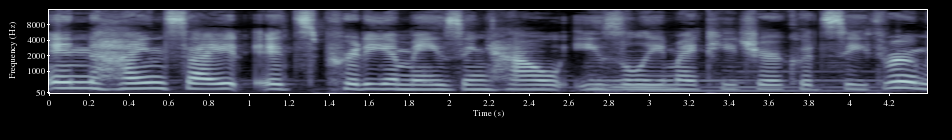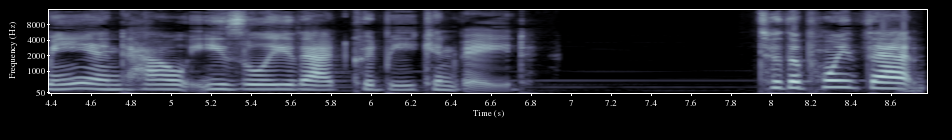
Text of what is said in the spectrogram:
In hindsight, it's pretty amazing how easily my teacher could see through me and how easily that could be conveyed. To the point that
